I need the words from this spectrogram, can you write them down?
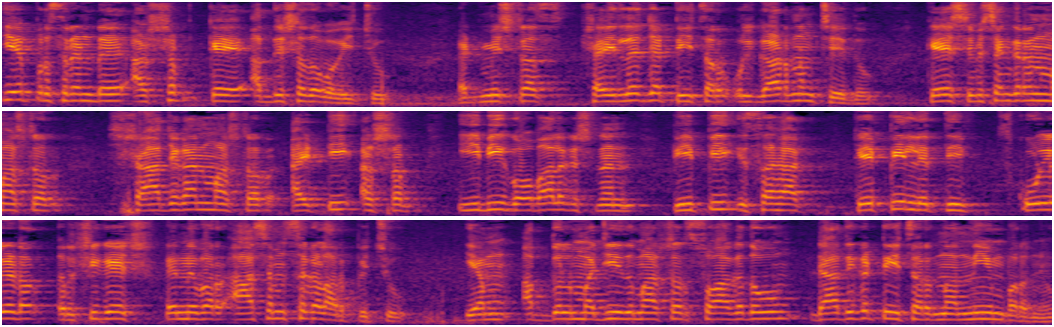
T A president Ashraf K അധ്യക്ഷത വഹിച്ചു. അഡ്മിനിസ്ട്രസ് ശൈലജ ടീച്ചർ ഉദ്ഘാടനം ചെയ്തു. K Sivasankaran master Shajahan master I T Ashraf E B Gopalakrishnan P P Isahaq K P Latheef school leader Rishikesh എന്നിവർ ആശംസകൾ അർപ്പിച്ചു. എം അബ്ദുൽ മജീദ് മാസ്റ്റർ സ്വാഗതവും രാധിക ടീച്ചർ നന്ദിയും പറഞ്ഞു.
